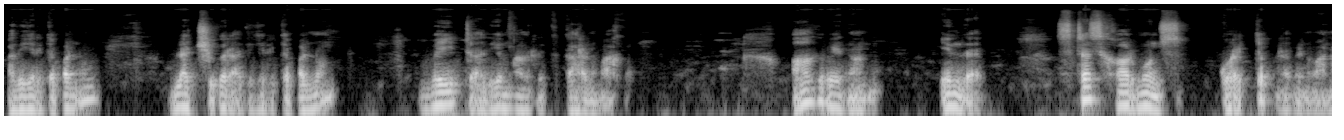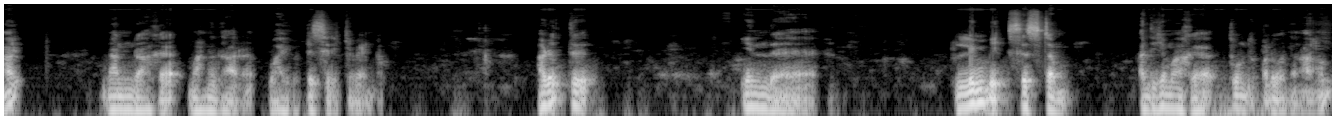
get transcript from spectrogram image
அதிகரிக்க பண்ணும் பிளட் சுகர் அதிகரிக்க பண்ணும் வெயிட் அதிகமாகிறதுக்கு காரணமாகும். ஆகவே தான் இந்த ஸ்ட்ரெஸ் ஹார்மோன்ஸ் குறைக்கப்பட வேண்டுமானால் நன்றாக மனதார வாய்விட்டு சிரிக்க வேண்டும். அடுத்து இந்த லிம்பிக் சிஸ்டம் அதிகமாக தூண்டப்படுவதனாலும்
